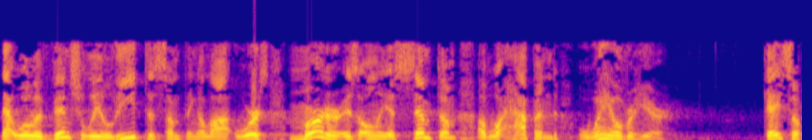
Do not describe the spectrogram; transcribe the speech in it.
that will eventually lead to something a lot worse. Murder is only a symptom of what happened way over here. Okay, so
